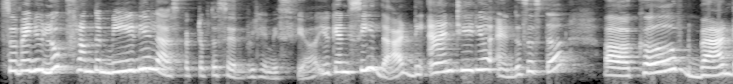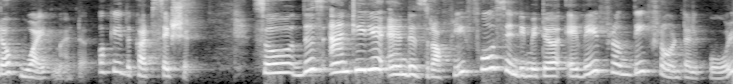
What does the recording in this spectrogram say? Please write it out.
So when you look from the medial aspect of the cerebral hemisphere, you can see that the anterior end, this is the uh, curved band of white matter, okay, the cut section. So this anterior end is roughly 4 centimeter away from the frontal pole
